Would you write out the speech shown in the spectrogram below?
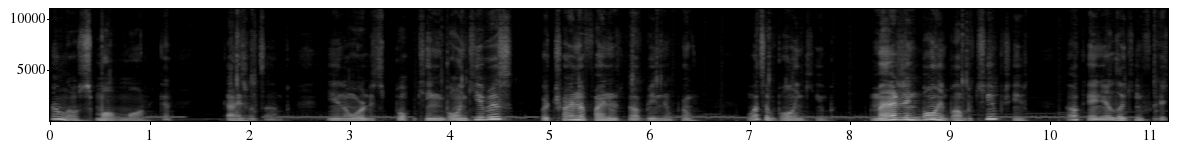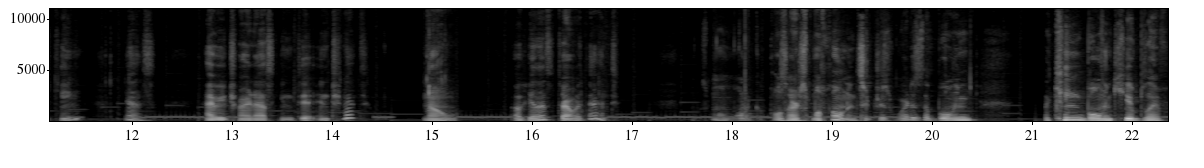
Hello, small Monika. Guys, what's up? You know where this bo King Bowling Cube is? We're trying to find him without being improved. What's a bowling cube? A bowling ball, but cube shaped. Okay, and you're looking for the king? Yes. Have you tried asking the internet? No. Okay, let's start with that. Small Monika pulls out her small phone and searches where does the bowling, the king bowling cube live?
